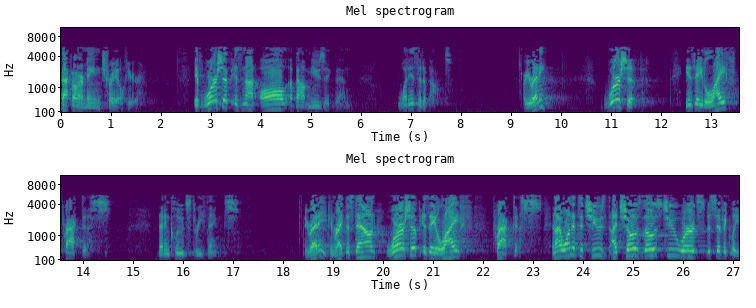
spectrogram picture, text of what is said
back on our main trail here. If worship is not all about music, then what is it about? Are you ready? Worship is a life practice that includes three things. Are you ready? You can write this down. Worship is a life practice. And I wanted to choose, I chose those two words specifically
